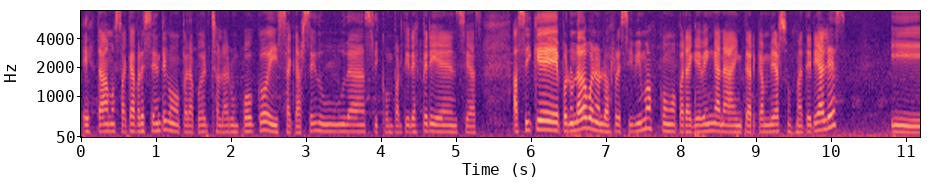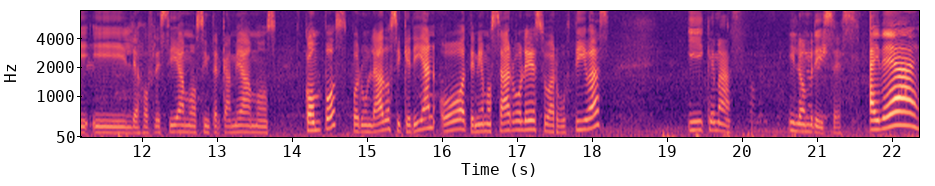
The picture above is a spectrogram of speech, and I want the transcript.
Estábamos acá presentes como para poder charlar un poco y sacarse dudas y compartir experiencias. Así que por un lado, bueno, los recibimos como para que vengan a intercambiar sus materiales y, y les ofrecíamos, intercambiamos compost, por un lado, si querían, o teníamos árboles o arbustivas. ¿Y qué más? Y lombrices. La idea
